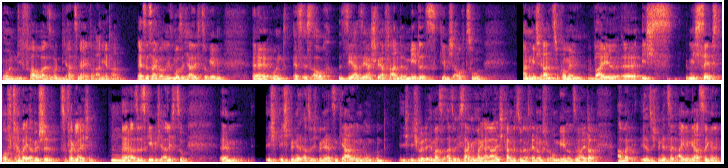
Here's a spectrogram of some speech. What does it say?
Und die Frau, also die hat es mir einfach angetan. Es ist einfach so, das muss ich ehrlich zugeben. Äh, und es ist auch sehr, sehr schwer für andere Mädels, gebe ich auch zu, an mich ranzukommen, weil äh, ich mich selbst oft dabei erwische, zu vergleichen. Hm. Ja, also das gebe ich ehrlich zu. Ähm, ich, ich bin jetzt, also ich bin jetzt ein Kerl und, und, und ich, ich würde immer so, also ich sage immer, ja, ja, ich kann mit so einer Trennung schon umgehen und so weiter. Aber also ich bin jetzt seit einem Jahr Single.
